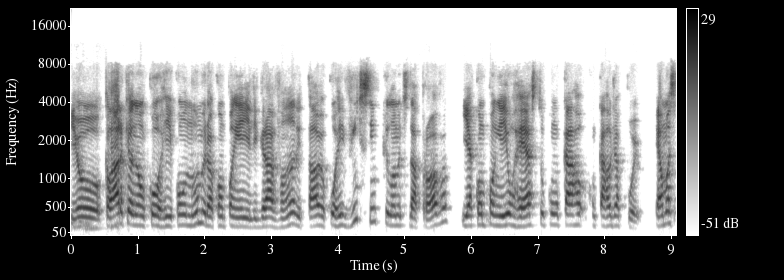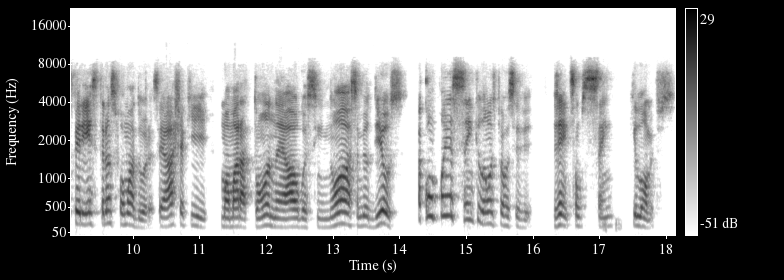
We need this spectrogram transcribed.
Eu, claro que eu não corri com o número, acompanhei ele gravando e tal. Eu corri 25 quilômetros da prova e acompanhei o resto com o carro, com o carro de apoio. É uma experiência transformadora. Você acha que uma maratona é algo assim, nossa, meu Deus, acompanha 100 quilômetros para você ver. Gente, são 100 quilômetros.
